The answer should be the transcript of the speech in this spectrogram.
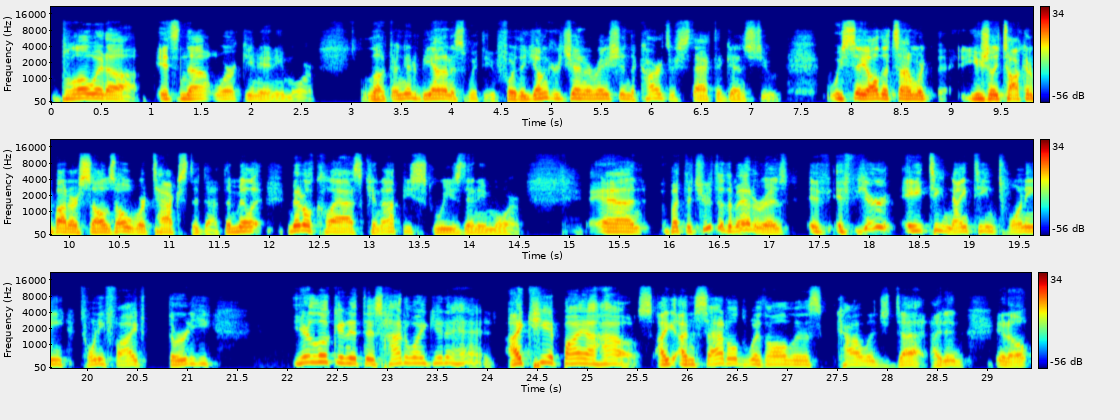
Blow it up. It's not working anymore. Look, I'm going to be honest with you. For the younger generation, the cards are stacked against you. We say all the time, we're usually talking about ourselves, oh, we're taxed to death. The middle middle class cannot be squeezed anymore and but the truth of the matter is if if you're 18 19 20 25 30 you're looking at this how do i get ahead i can't buy a house I, i'm saddled with all this college debt i didn't you know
